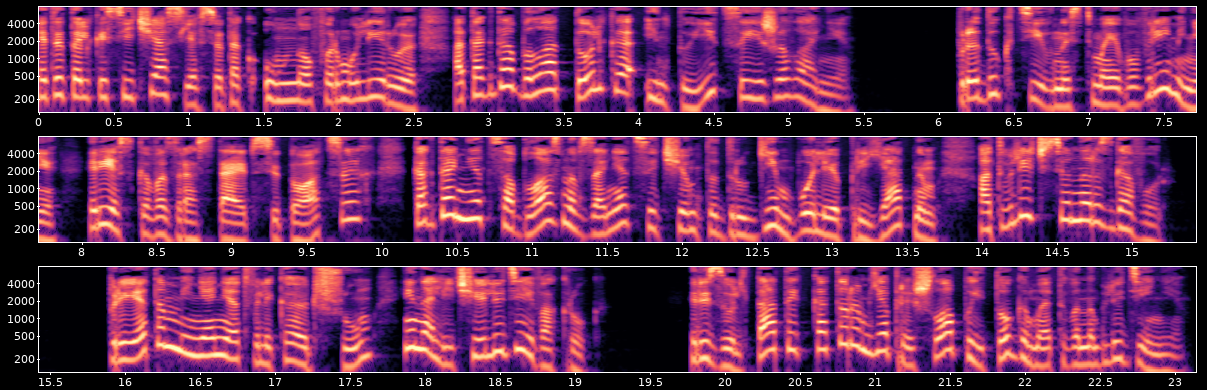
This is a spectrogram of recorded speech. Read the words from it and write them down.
Это только сейчас я все так умно формулирую, а тогда была только интуиция и желание. Продуктивность моего времени резко возрастает в ситуациях, когда нет соблазнов заняться чем-то другим, более приятным, отвлечься на разговор. При этом меня не отвлекают шум и наличие людей вокруг результаты, к которым я пришла по итогам этого наблюдения.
